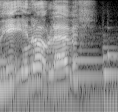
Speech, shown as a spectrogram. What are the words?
You Heating up, lavish.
